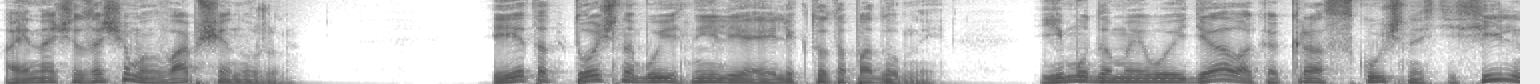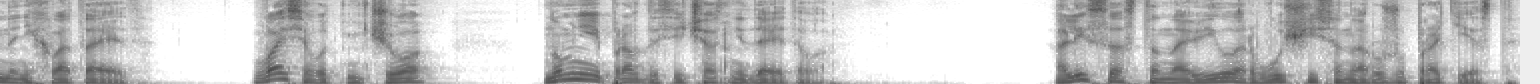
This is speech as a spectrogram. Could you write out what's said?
А иначе зачем он вообще нужен? И это точно будет не Илья или кто-то подобный. Ему до моего идеала как раз скучности сильно не хватает. Вася вот ничего, но мне и правда сейчас не до этого. Алиса остановила рвущийся наружу протест.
